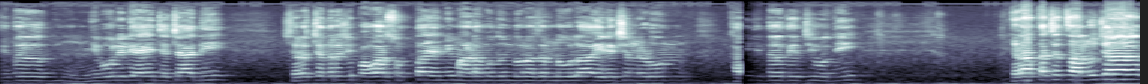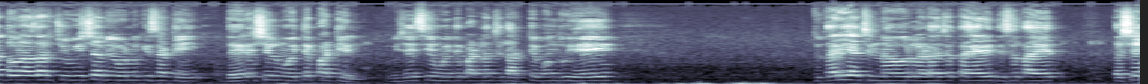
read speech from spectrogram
तिथं निभवलेली आहे. ज्याच्या आधी शरदचंद्रजी पवार स्वतः यांनी माडामधून दोन हजार नऊला इलेक्शन लढवून खाली तिथं त्यांची होती. तर आताच्या चालूच्या दोन हजार चोवीसच्या निवडणुकीसाठी धैर्यशील मोहिते पाटील विजयसिंह मोहिते पाटलांचे धाकटे बंधू हे तुतारी या चिन्हावर लढायच्या तयारी दिसत आहेत. तसे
